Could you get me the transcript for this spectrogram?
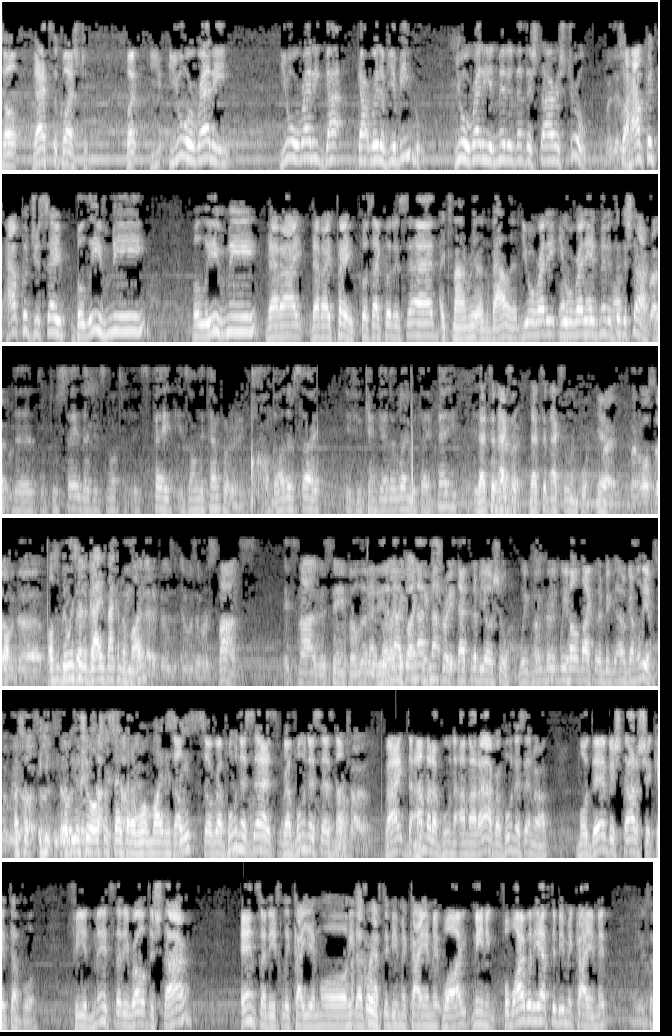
So that's the question. But you, you already, you already got got rid of your migu. You already admitted that the star is true. But they So don't- how could how could you say believe me, believe me that I that I paid? Because I could have said It's not real, uh, valid. you already you already admitted to the star. Right. The, to, to say that it's not, it's fake is only temporary. On the other side, if you can get away with I pay, it's That's an excellent that's an excellent point. Yeah. Right, but also oh, the also, we didn't we say said the that- guy's not gonna we lie? said that if it was it was a response, it's not the same validity. But like not, if I not, came not, straight. that's Rabbi Yoshua. We, we, Okay. we, we hold like Rabbi Gamaliel. so we, Also, oh, so he, it's still Rabbi the same Yeshua also topic said that I won't lie to his So, face. so Rav Huna says, Rav Huna says No no. Right? The Amar Rav Huna, Amarav, Rav Huna said, Rav, Modeh b'shtar sheketavo. If he admits that he wrote the star, en tzarich lekayemo, he doesn't have to be mekayem it. Why? Meaning, for why would he have to be mekayem it?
